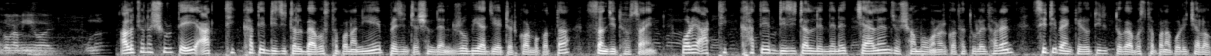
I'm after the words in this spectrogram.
এবং আমি আলোচনার শুরুতেই আর্থিক খাতে ডিজিটাল ব্যবস্থাপনা নিয়ে প্রেজেন্টেশন দেন রবি আজিয়েটের কর্মকর্তা সঞ্জিত হোসাইন। পরে আর্থিক খাতের ডিজিটাল লেনদেনের চ্যালেঞ্জ ও সম্ভাবনার কথা তুলে ধরেন সিটি ব্যাংকের অতিরিক্ত ব্যবস্থাপনা পরিচালক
